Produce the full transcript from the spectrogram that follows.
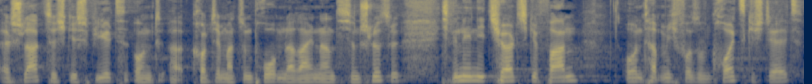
äh, Schlagzeug gespielt und äh, konnte immer zum Proben da rein, dann hatte ich einen Schlüssel. Ich bin in die Church gefahren und habe mich vor so ein Kreuz gestellt.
